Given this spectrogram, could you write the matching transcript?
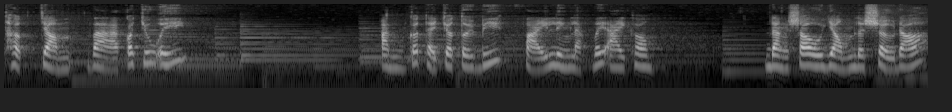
thật chậm và có chú ý anh có thể cho tôi biết phải liên lạc với ai không? Đằng sau giọng lịch sự đó,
